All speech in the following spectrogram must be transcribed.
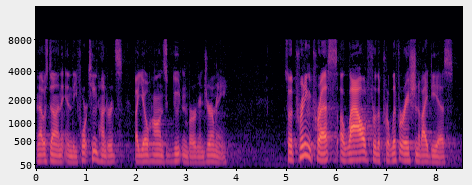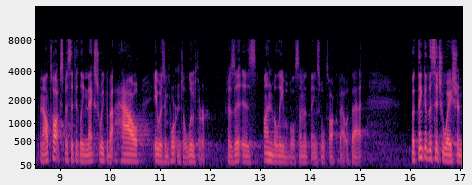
And that was done in the 1400s by Johannes Gutenberg in Germany. So the printing press allowed for the proliferation of ideas. And I'll talk specifically next week about how it was important to Luther, because it is unbelievable, some of the things we'll talk about with that. But think of the situation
